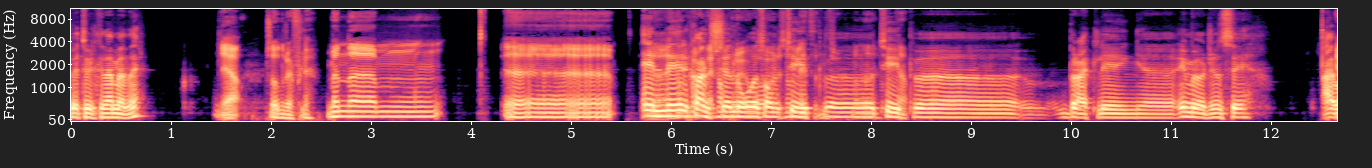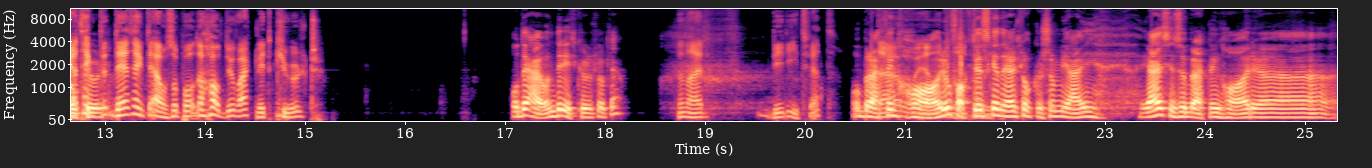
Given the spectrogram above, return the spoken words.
Vet du hvilken jeg mener? Ja, sånn røftlig. Men um, uh, Eller kanskje noe sånn type, type ja Breitling uh, Emergency er jo kult. det tenkte jeg også på. Det hadde jo vært litt kult. Og det er jo en dritkul klokke. Den er dritfet. Og Breitling jo har jo faktisk en del klokker som jeg Jeg syns jo Breitling har uh,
